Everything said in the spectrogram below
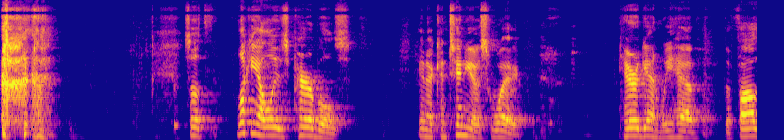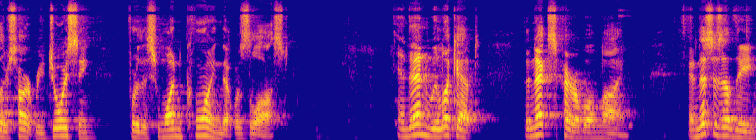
so, looking at all these parables in a continuous way, here again we have the Father's heart rejoicing for this one coin that was lost. And then we look at the next parable in line. And this is of the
